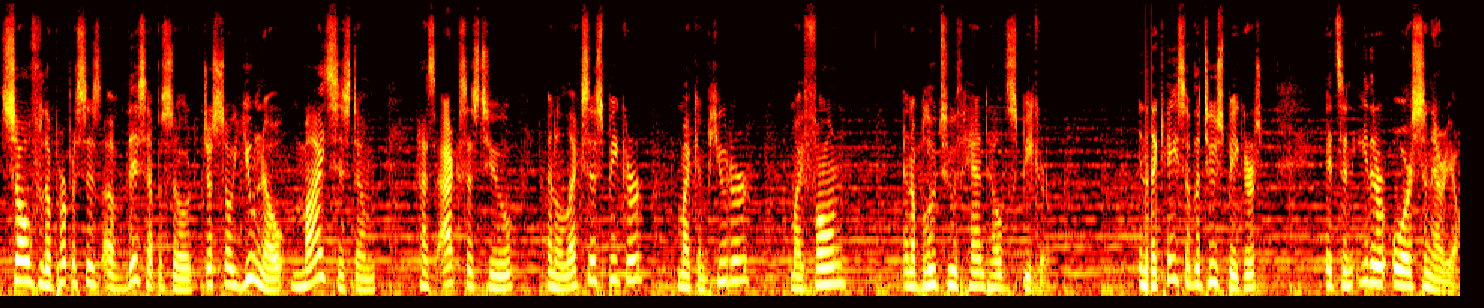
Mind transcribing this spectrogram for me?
So, for the purposes of this episode, just so you know, my system has access to an Alexa speaker, my computer, my phone, and a Bluetooth handheld speaker. In the case of the two speakers, it's an either or scenario.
